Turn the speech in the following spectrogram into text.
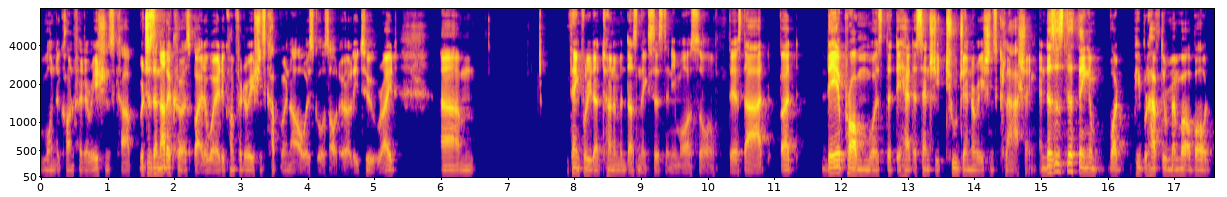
won the Confederations Cup, which is another curse, by the way. The Confederations Cup winner always goes out early too, right? Um, thankfully, that tournament doesn't exist anymore, so there's that. But their problem was that they had essentially two generations clashing, and this is the thing what people have to remember about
